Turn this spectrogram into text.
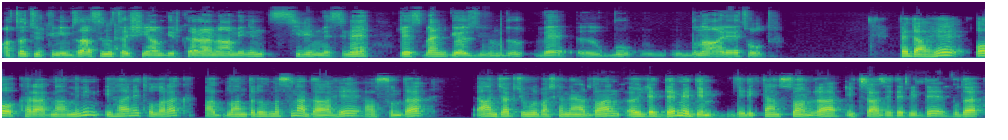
Atatürk'ün imzasını taşıyan bir kararnamenin silinmesine resmen göz yumdu ve e, bu buna alet oldu. Ve dahi o kararnamenin ihanet olarak adlandırılmasına dahi aslında ancak Cumhurbaşkanı Erdoğan öyle demedim dedikten sonra itiraz edebildi. Bu da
